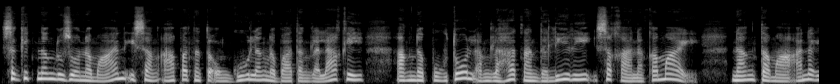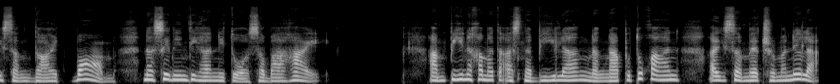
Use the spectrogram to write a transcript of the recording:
Sa gitnang Luzon naman, isang apat na taong gulang na batang lalaki ang naputol ang lahat ng daliri sa kanang kamay nang tamaan ng isang dart bomb na sinindihan nito sa bahay. Ang pinakamataas na bilang ng naputukan ay sa Metro Manila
